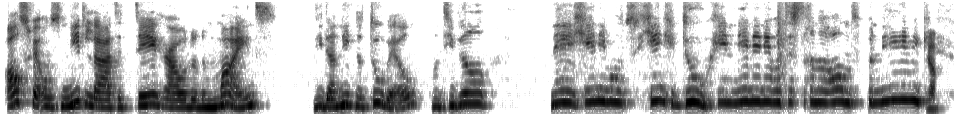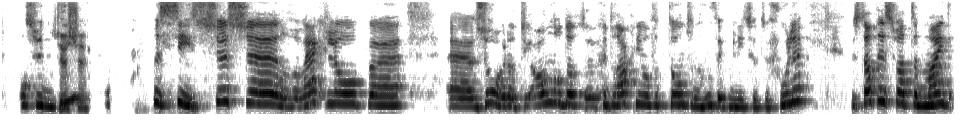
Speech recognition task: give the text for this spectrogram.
Als wij ons niet laten tegenhouden door de mind, die daar niet naartoe wil. Want die wil, nee, geen emotie, geen gedoe. Geen, nee, nee, nee, wat is er aan de hand? Paniek. Ja. Als we die, Precies, sussen, ervoor weglopen. Uh, zorgen dat die ander dat gedrag niet meer vertoont. Dan hoef ik me niet zo te voelen. Dus dat is wat de mind,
